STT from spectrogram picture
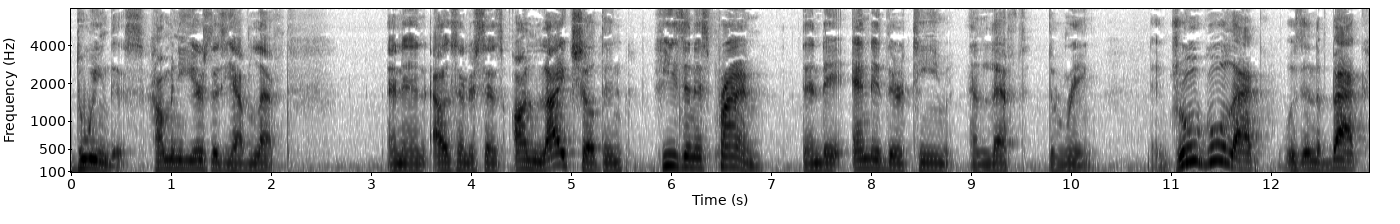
doing this? How many years does he have left? And then Alexander says, unlike Shelton, he's in his prime. Then they ended their team and left the ring. Then Drew Gulak was in the back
